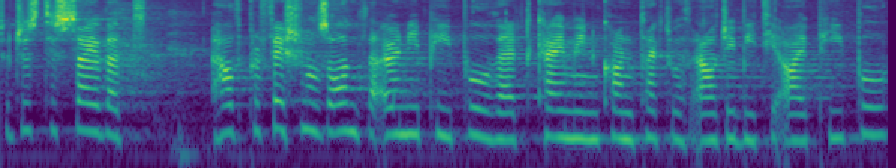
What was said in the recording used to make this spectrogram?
So, just to say that health professionals aren't the only people that came in contact with LGBTI people.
